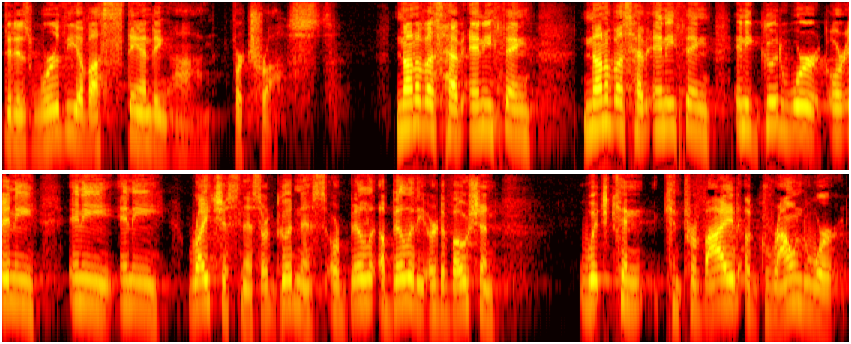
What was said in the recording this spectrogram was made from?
that is worthy of us standing on for trust. None of us have anything, none of us have anything, any good work or any, any, any righteousness or goodness or ability or devotion which can, can provide a groundwork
